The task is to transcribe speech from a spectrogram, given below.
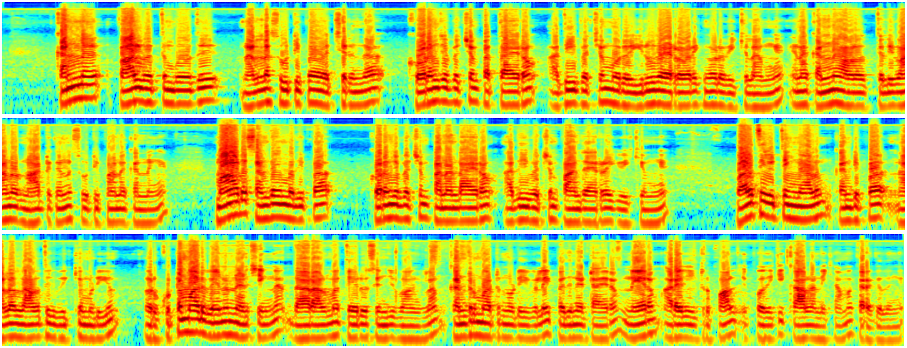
கண்ணு பால் வத்தும்போது நல்லா சூட்டிப்பாக வச்சுருந்தா குறைஞ்சபட்சம் பத்தாயிரம் அதிகபட்சம் ஒரு இருபதாயிரம் வரைக்கும் கூட விற்கலாமுங்க ஏன்னா கண்ணு அவ்வளோ தெளிவான ஒரு நாட்டு கண்ணு சூட்டிப்பான கண்ணுங்க. மாடு சந்தை மதிப்பாக குறைஞ்சபட்சம் பன்னெண்டாயிரம் அதிகபட்சம் பாஞ்சாயிரம் ரூபாய்க்கு விற்குங்க. வளர்த்து விற்றீங்கனாலும் கண்டிப்பாக நல்ல லாபத்துக்கு விற்க முடியும். ஒரு குட்டமாடு வேணும்னு நினச்சிங்கன்னா தாராளமாக தேர்வு செஞ்சு வாங்கலாம். கன்று மாட்டினுடைய விலை பதினெட்டாயிரம் நேரம் அரை லிட்டர் பால் இப்போதைக்கு கால் அணைக்காமல் கறக்குதுங்க.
